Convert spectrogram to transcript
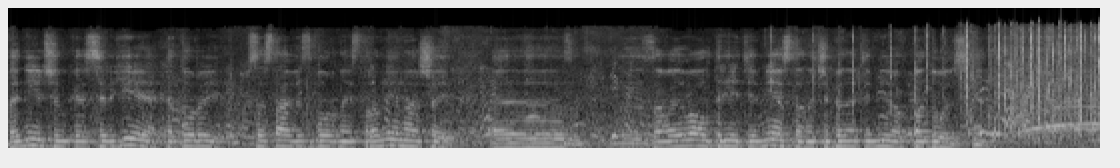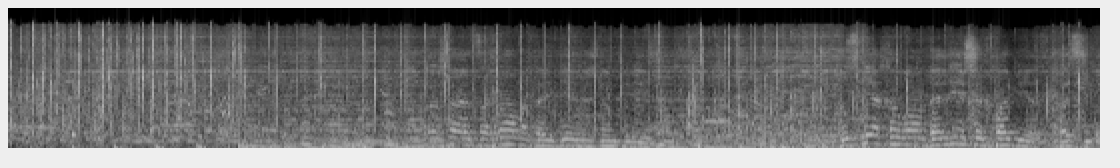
Данильченко Сергея, который в составе сборной страны нашей э, завоевал третье место на чемпионате мира в Подольске. Награждается грамотой и денежным призом. Успехов вам, дальнейших побед. Спасибо.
